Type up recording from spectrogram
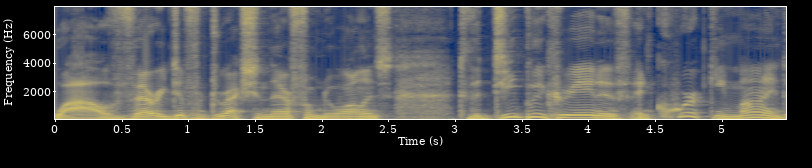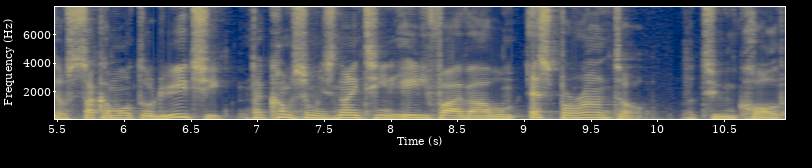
Wow, very different direction there from New Orleans to the deeply creative and quirky mind of Sakamoto Ryuichi. That comes from his 1985 album Esperanto, a tune called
